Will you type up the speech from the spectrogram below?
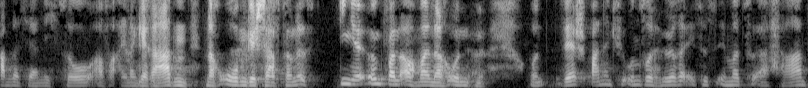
haben das ja nicht so auf einer Geraden nach oben geschafft, sondern es ging ja irgendwann auch mal nach unten. Und sehr spannend für unsere Hörer ist es immer zu erfahren,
